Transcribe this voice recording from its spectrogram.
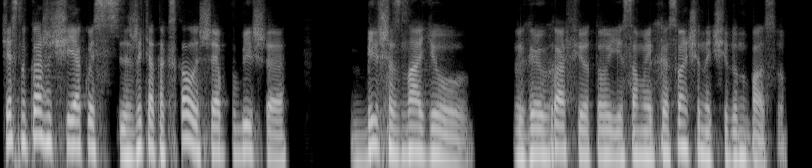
Чесно кажучи, якось життя так склалося, що я побільше більше знаю географію тої самої Херсонщини чи Донбасу,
